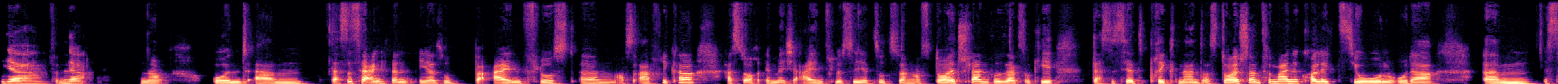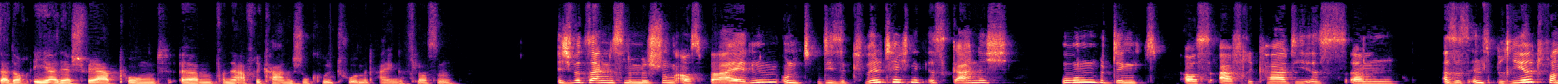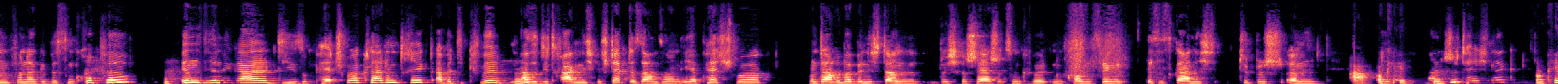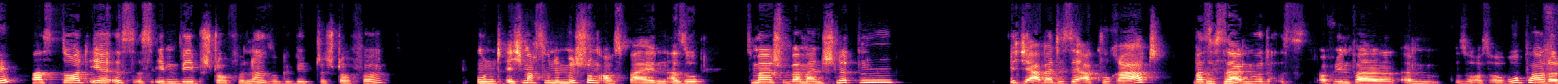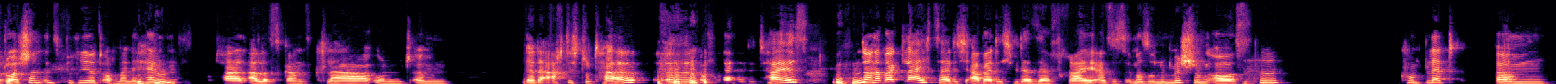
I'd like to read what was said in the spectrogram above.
Ja, ja. Ne? Und ähm, das ist ja eigentlich dann eher so beeinflusst ähm, aus Afrika. Hast du auch irgendwelche Einflüsse jetzt sozusagen aus Deutschland, wo du sagst, okay, das ist jetzt prägnant aus Deutschland für meine Kollektion oder ähm, ist da doch eher der Schwerpunkt ähm, von der afrikanischen Kultur mit eingeflossen? Ich würde sagen, das ist eine Mischung aus beiden und diese Quilltechnik ist gar nicht unbedingt aus Afrika, die ist, also ist inspiriert von, von einer gewissen Gruppe in Senegal, die so Patchwork-Kleidung trägt, aber die Quilt, mhm. also die tragen nicht gesteppte Sachen, sondern eher Patchwork. Und darüber bin ich dann durch Recherche zum Quilten gekommen. Deswegen ist es gar nicht typisch ähm, ah, okay. mhm. Technik. Okay. Was dort eher ist, ist eben Webstoffe, ne? so gewebte Stoffe. Und ich mache so eine Mischung aus beiden. Also zum Beispiel bei meinen Schnitten, ich arbeite sehr akkurat was mhm. ich sagen würde, ist auf jeden Fall ähm, so aus Europa oder Deutschland inspiriert. Auch meine Hemden mhm. total alles ganz klar und ähm, ja, da achte ich total äh, auf kleine Details. Mhm. Dann aber gleichzeitig arbeite ich wieder sehr frei. Also es ist immer so eine Mischung aus mhm. komplett ähm,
